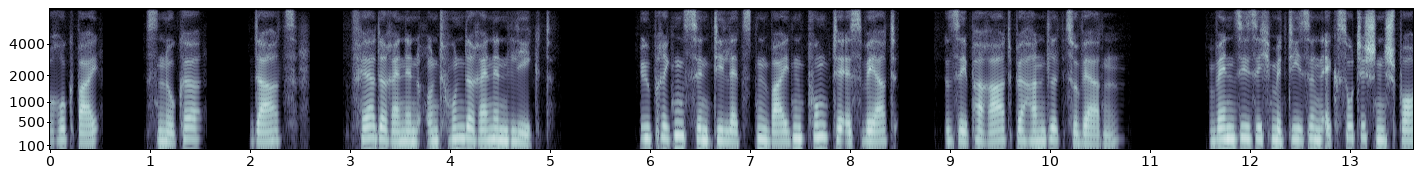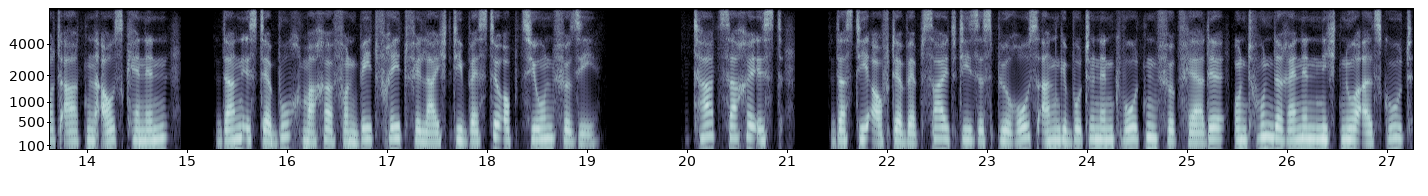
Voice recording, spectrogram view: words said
Rugby, Snooker, Darts, Pferderennen und Hunderennen liegt. Übrigens sind die letzten beiden Punkte es wert, separat behandelt zu werden. Wenn Sie sich mit diesen exotischen Sportarten auskennen, dann ist der Buchmacher von Betfried vielleicht die beste Option für Sie. Tatsache ist, dass die auf der Website dieses Büros angebotenen Quoten für Pferde- und Hunderennen nicht nur als gut,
